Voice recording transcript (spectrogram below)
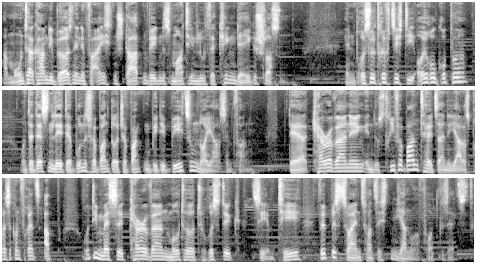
Am Montag haben die Börsen in den Vereinigten Staaten wegen des Martin Luther King Day geschlossen. In Brüssel trifft sich die Eurogruppe Unterdessen lädt der Bundesverband Deutscher Banken BDB zum Neujahrsempfang. Der Caravanning Industrieverband hält seine Jahrespressekonferenz ab und die Messe Caravan Motor Touristik CMT wird bis 22. Januar fortgesetzt.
